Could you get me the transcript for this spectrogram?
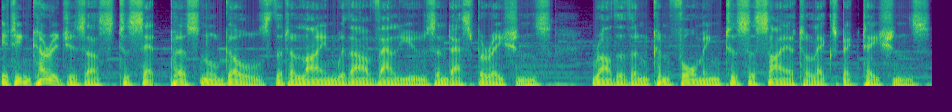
It encourages us to set personal goals that align with our values and aspirations, rather than conforming to societal expectations.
